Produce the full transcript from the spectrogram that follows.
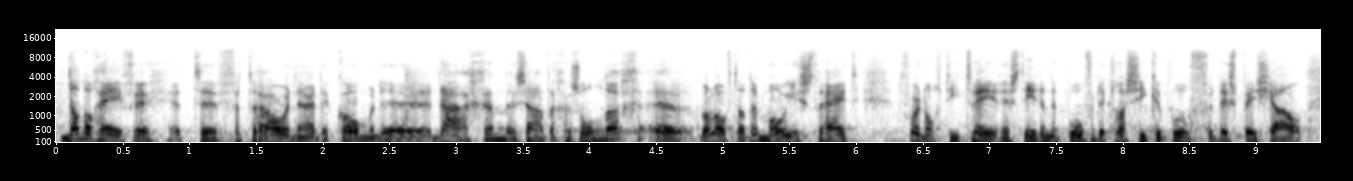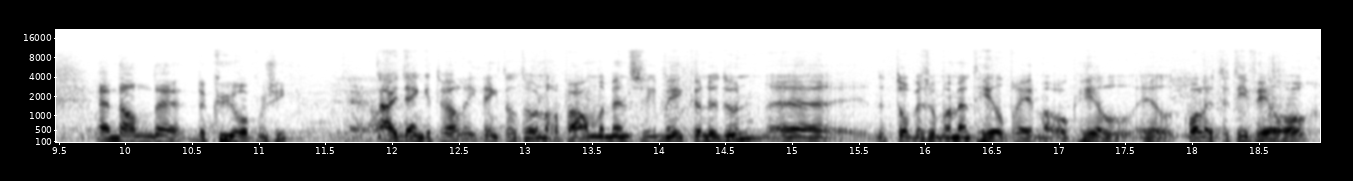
Dan nog even het vertrouwen naar de komende dagen, zaterdag en zondag. Uh, belooft dat een mooie strijd voor nog die twee resterende proeven. De klassieke proef, de speciaal en dan de, de kuur op muziek. Nou, ik denk het wel. Ik denk dat er nog een paar andere mensen mee kunnen doen. Uh, de top is op het moment heel breed, maar ook heel, heel kwalitatief heel hoog.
